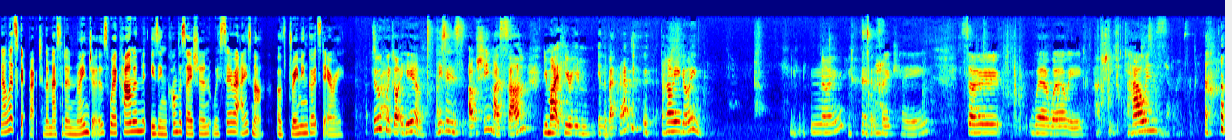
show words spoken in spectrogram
Now let's get back to the Macedon Ranges, where Carmen is in conversation with Sarah Eisner of Dreaming Goats Dairy. Who have we got here? This is Avshi, my son. You might hear him in the background. How are you going? no? That's okay. So, where were we? Can How is- go in the other room for a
